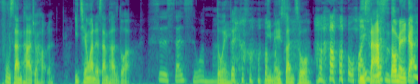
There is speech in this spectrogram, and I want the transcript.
负三趴就好了。一千万的三趴是多少？是三十万吗？对，对，你没算错，你啥事都没干，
